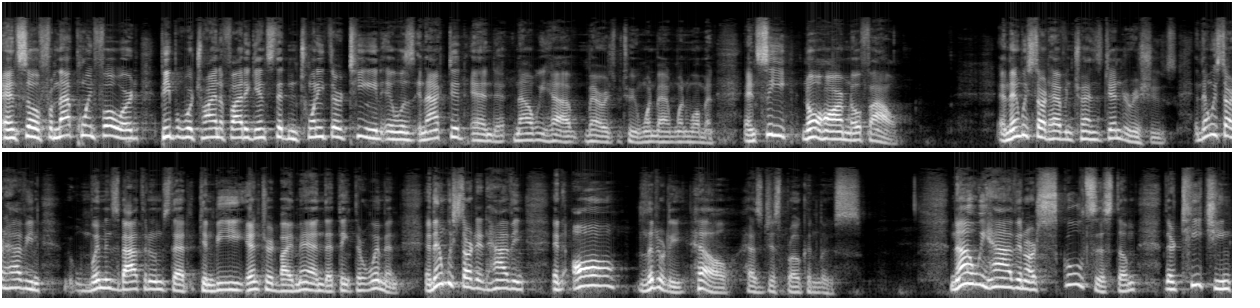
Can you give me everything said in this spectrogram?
And so from that point forward, people were trying to fight against it. In 2013, it was enacted, and now we have marriage between one man, one woman. And see, no harm, no foul. And then we start having transgender issues. And then we start having women's bathrooms that can be entered by men that think they're women. And then we started having, and all, literally, hell has just broken loose. Now we have in our school system, they're teaching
